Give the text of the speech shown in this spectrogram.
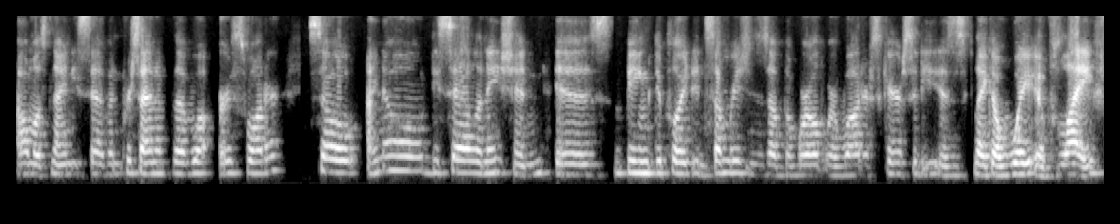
almost 97% of the Earth's water. So I know desalination is being deployed in some regions of the world where water scarcity is like a way of life,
